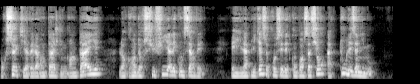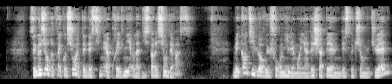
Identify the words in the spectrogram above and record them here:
Pour ceux qui avaient l'avantage d'une grande taille, leur grandeur suffit à les conserver, et il appliqua ce procédé de compensation à tous les animaux. Ces mesures de précaution étaient destinées à prévenir la disparition des races. Mais quand il leur eut fourni les moyens d'échapper à une destruction mutuelle,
